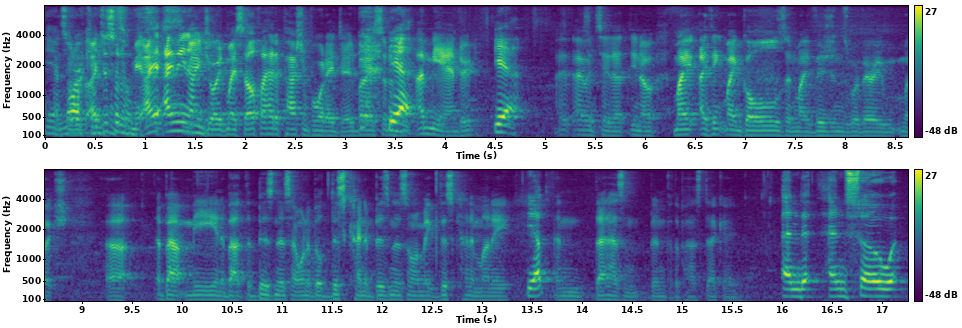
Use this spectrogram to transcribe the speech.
Yeah, And sort of, I just sort of, me- I, I mean, I enjoyed myself. I had a passion for what I did, but I sort of, Yeah. I meandered. Yeah. I, I would say that, you know, my, I think my goals and my visions were very much uh, about me and about the business. I want to build this kind of business. I want to make this kind of money. Yep. And that hasn't been for the past decade. And and so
